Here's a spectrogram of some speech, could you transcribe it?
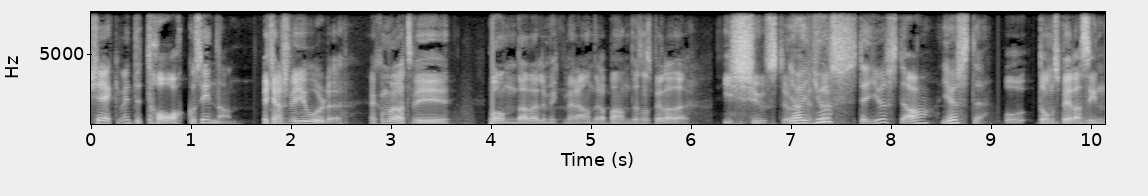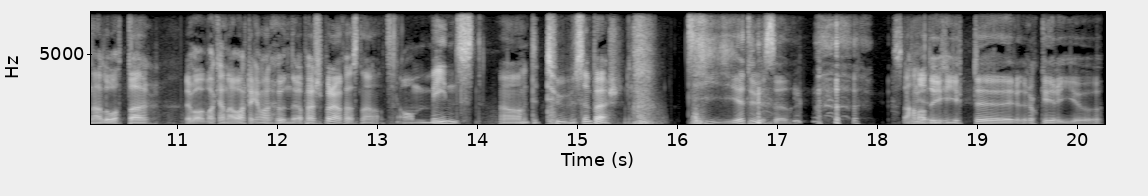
käkade vi inte tacos innan? Det kanske vi gjorde. Jag kommer ihåg att vi bondade väldigt mycket med det andra bandet som spelade där. Issues tror jag Ja just det, just det, ja just det. Och de spelar sina låtar. Det var, vad kan det ha varit? Det kan vara 100 pers på den festen eller något. Ja minst. Om Ja. inte tusen pers. 10 000. Han hade ju hyrt eh, Rock i Rio.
